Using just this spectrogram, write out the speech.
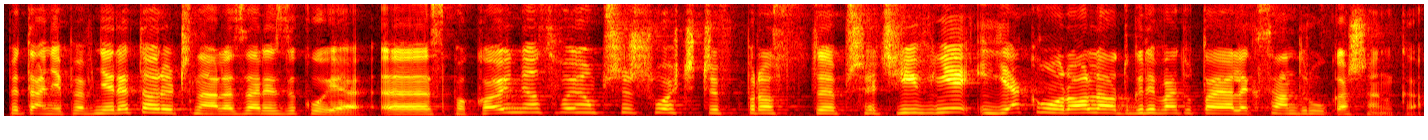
pytanie pewnie retoryczne, ale zaryzykuję, spokojny o swoją przyszłość, czy wprost przeciwnie? I jaką rolę odgrywa tutaj Aleksandr Łukaszenka?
